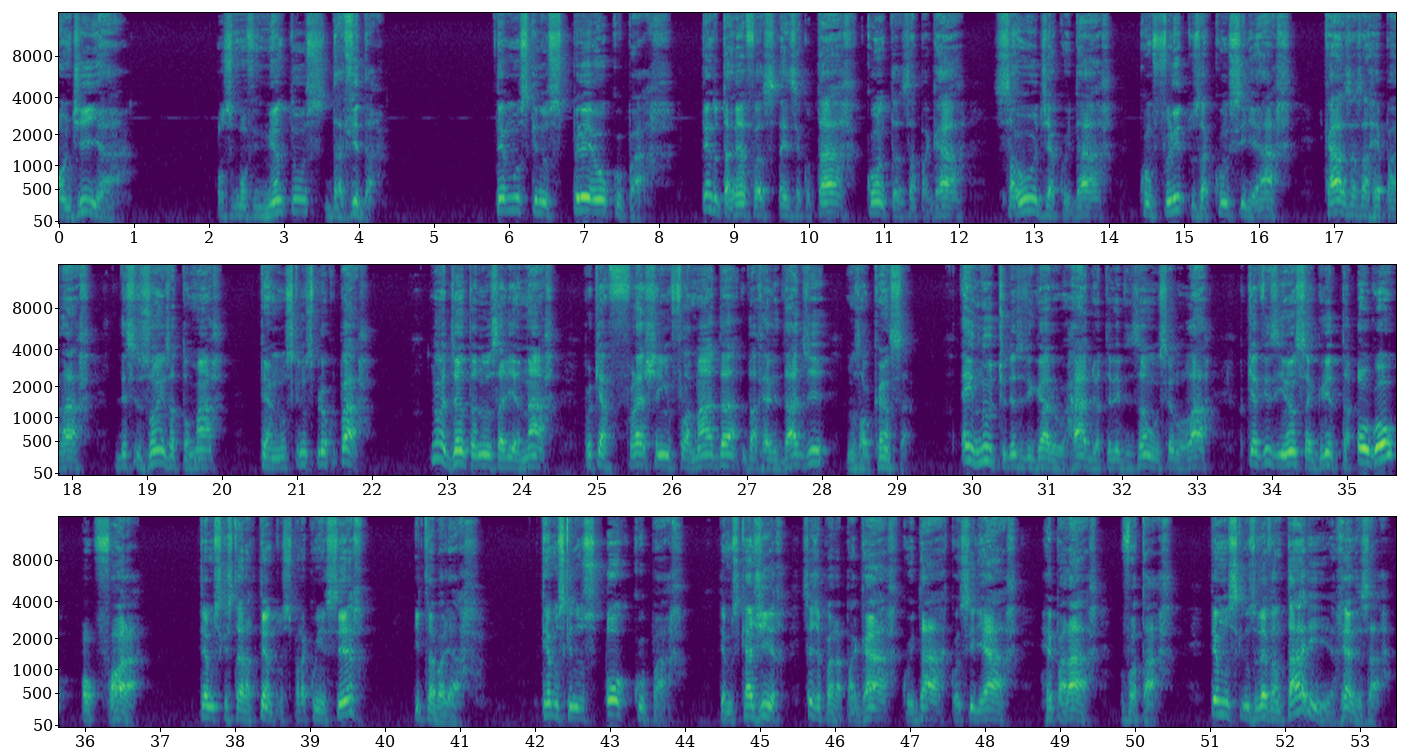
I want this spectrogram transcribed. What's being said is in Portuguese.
Bom dia! Os movimentos da vida. Temos que nos preocupar, tendo tarefas a executar, contas a pagar, saúde a cuidar, conflitos a conciliar, casas a reparar, decisões a tomar, temos que nos preocupar. Não adianta nos alienar, porque a flecha inflamada da realidade nos alcança é inútil desligar o rádio, a televisão, o celular, porque a vizinhança grita ou gol ou fora. Temos que estar atentos para conhecer e trabalhar. Temos que nos ocupar. Temos que agir, seja para pagar, cuidar, conciliar, reparar, votar. Temos que nos levantar e realizar.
